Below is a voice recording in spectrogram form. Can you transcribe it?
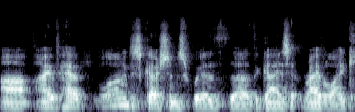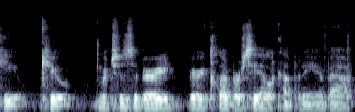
uh, I've had long discussions with uh, the guys at Rival IQ, which is a very very clever Seattle company about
